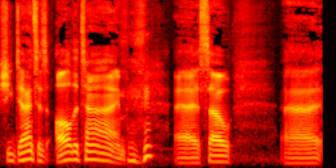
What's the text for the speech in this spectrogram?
She dances all the time. uh, so uh,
